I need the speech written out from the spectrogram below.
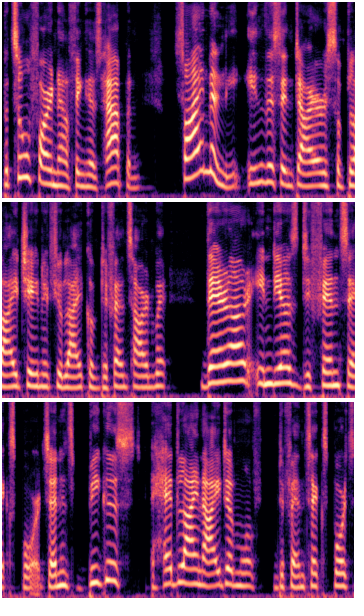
but so far nothing has happened. Finally, in this entire supply chain, if you like, of defense hardware, there are India's defense exports, and its biggest headline item of defense exports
